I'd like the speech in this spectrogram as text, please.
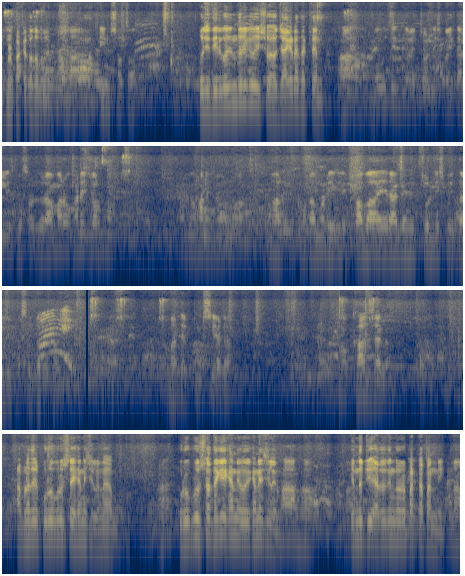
আপনার পাট্টা কত বলেন? আমার তিন শত বলছি দীর্ঘদিন ধরে কি ওই জায়গাটা থাকতেন? হ্যাঁ বহুদিন ধরে চল্লিশ পঁয়তাল্লিশ বছর ধরে। আমার ওখানে জন্ম। আমি ওখানে জন্ম। আমার মোটামুটি বাবা এর আগে চল্লিশ পঁয়তাল্লিশ বছর ধরে আমাদের তুলসিয়াটা কোনো খাস জায়গা। আপনাদের পূর্বপুরুষরা এখানে ছিল না? হ্যাঁ পূর্বপুরুষরা থেকে এখানে ওইখানে ছিলেন? হ্যাঁ হ্যাঁ। কিন্তু এতদিন ধরে পাট্টা পাননি? না।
